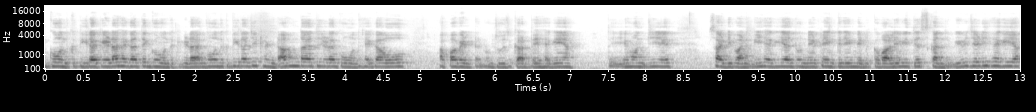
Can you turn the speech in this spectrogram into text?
ਗੋਂਦ ਕਤੀਰਾ ਕਿਹੜਾ ਹੈਗਾ ਤੇ ਗੋਂਦ ਕਿਹੜਾ ਹੈ। ਗੋਂਦ ਕਤੀਰਾ ਜੀ ਠੰਡਾ ਹੁੰਦਾ ਹੈ ਤੇ ਜਿਹੜਾ ਗੋਂਦ ਹੈਗਾ ਉਹ ਆਪਾਂ ਵਿੰਟਰ ਨੂੰ ਯੂਜ਼ ਕਰਦੇ ਹੈਗੇ ਆ। ਤੇ ਹੁਣ ਜੀ ਇਹ ਸਾਡੀ ਬਣ ਗਈ ਹੈਗੀ ਆ ਦੋਨੇ ਟੈਂਕ ਜੀ ਮਿਲਕ ਵਾਲੀ ਵੀ ਤੇ ਸਕੰਜਵੀ ਵੀ ਜਿਹੜੀ ਹੈਗੀ ਆ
